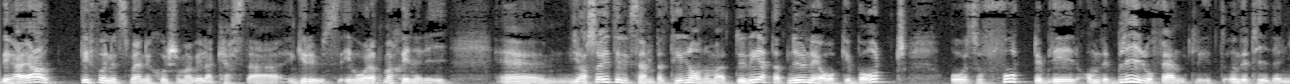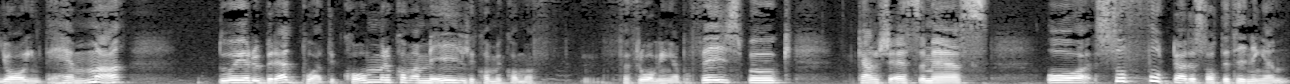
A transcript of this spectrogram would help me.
det har alltid funnits människor som har velat kasta grus i vårat maskineri. Eh, jag sa ju till exempel till honom att du vet att nu när jag åker bort och så fort det blir, om det blir offentligt under tiden jag inte är hemma. Då är du beredd på att det kommer att komma mail, det kommer komma förfrågningar på Facebook, kanske sms. Och så fort det hade stått i tidningen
